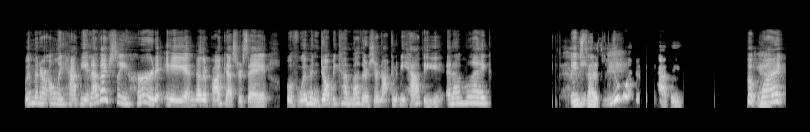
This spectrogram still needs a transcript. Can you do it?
women are only happy. And I've actually heard a another podcaster say, well, if women don't become mothers, they're not going to be happy. And I'm like, baby, says- you want to be happy. But yeah. why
